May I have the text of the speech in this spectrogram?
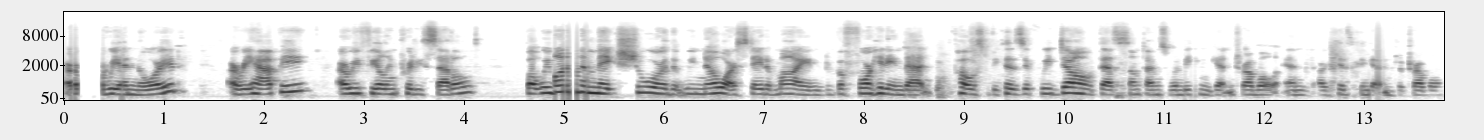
are we annoyed? Are we happy? Are we feeling pretty settled? But we want to make sure that we know our state of mind before hitting that post because if we don't, that's sometimes when we can get in trouble and our kids can get into trouble.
